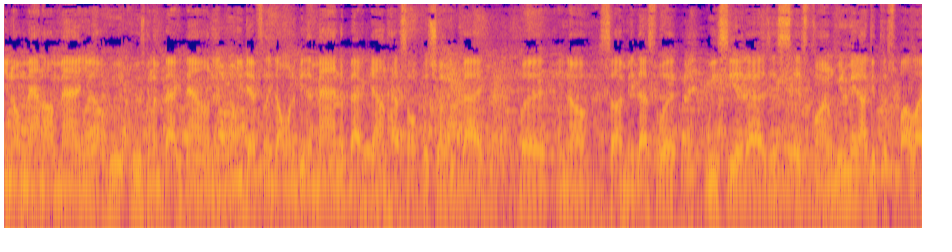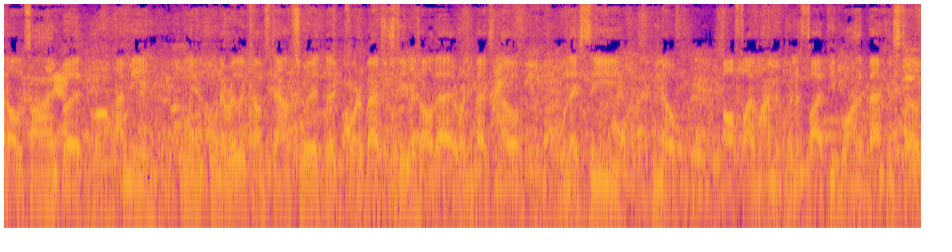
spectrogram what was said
you know man on man, you know who who's gonna back down, and you definitely don't want to be the man to back down, and have someone put you on your back, but you know, so I mean that's what we see it as. It's it's fun. We may not get the spotlight all the time, but I mean when when it really comes down to it, the quarterbacks, receivers, all that, running backs know when they see you know all five linemen putting five people on the back and stuff.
